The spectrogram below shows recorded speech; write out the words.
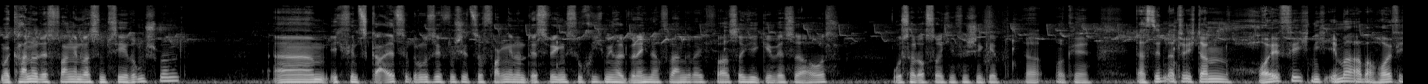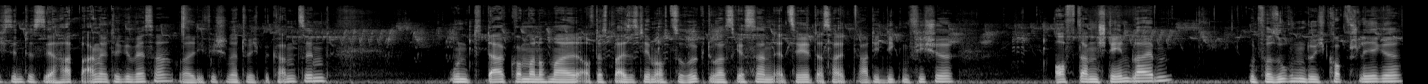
man kann nur das fangen, was im See rumschwimmt. Ähm, ich finde es geil, so große Fische zu fangen und deswegen suche ich mir halt, wenn ich nach Frankreich fahre, solche Gewässer aus, wo es halt auch solche Fische gibt. Ja, okay. Das sind natürlich dann häufig, nicht immer, aber häufig sind es sehr hart beangelte Gewässer, weil die Fische natürlich bekannt sind. Und da kommen wir nochmal auf das Bleisystem auch zurück. Du hast gestern erzählt, dass halt gerade die dicken Fische oft dann stehen bleiben und versuchen durch Kopfschläge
